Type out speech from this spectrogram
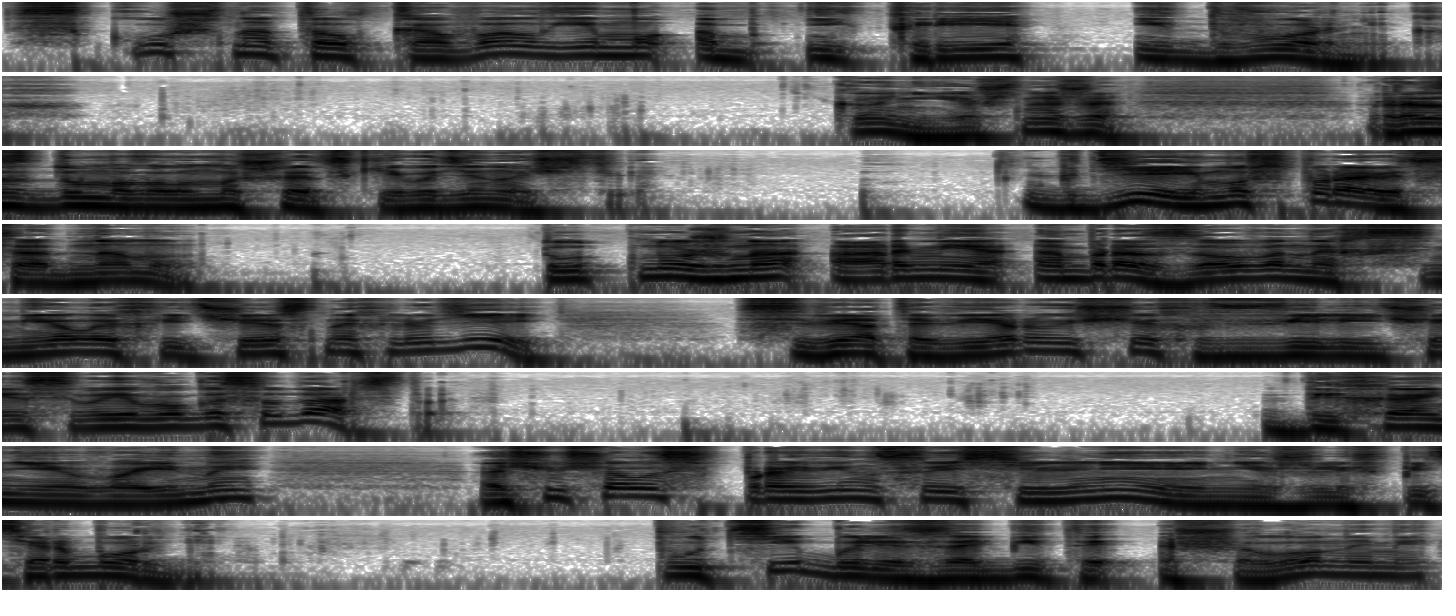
скучно толковал ему об икре и дворниках. «Конечно же», — раздумывал Мышецкий в одиночестве. «Где ему справиться одному? Тут нужна армия образованных, смелых и честных людей, свято верующих в величие своего государства». Дыхание войны ощущалось в провинции сильнее, нежели в Петербурге. Пути были забиты эшелонами,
